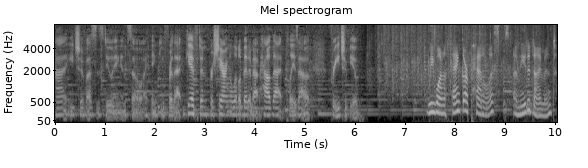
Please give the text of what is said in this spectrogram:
uh, each of us is doing. And so I thank you for that gift and for sharing a little bit about how that plays out for each of you. We want to thank our panelists, Anita Diamant,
